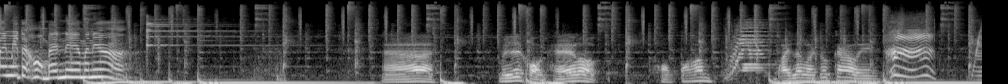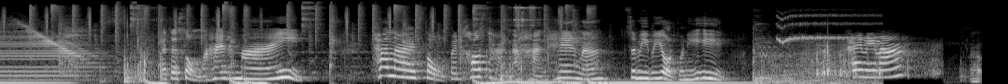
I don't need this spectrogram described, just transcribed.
ไมมีแต่ของแบรนด์เนมอะเนี่ย อ่าไม่ใช่ของแท้หรอก ของปลอมไปละร้อยเก้าเก้าเอง แล้วจะส่งมาให้ทำไม ถ้านายส่งเป็นข้าวสารอาหารแห้งนะ จะมีประโยชน์กว่านี้อีก แค่นี้นะ เออ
